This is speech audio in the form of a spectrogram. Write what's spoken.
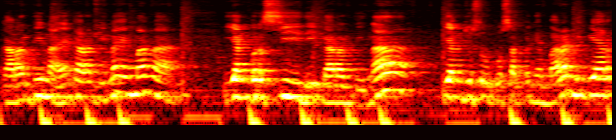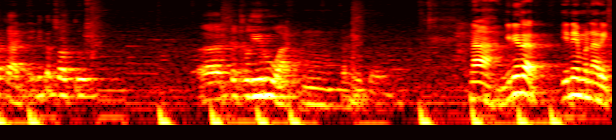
karantina. Yang karantina yang mana? Yang bersih di karantina, yang justru pusat penyebaran dibiarkan. Ini kan suatu uh, kekeliruan, hmm. kan gitu. Nah, gini Tat, ini menarik.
